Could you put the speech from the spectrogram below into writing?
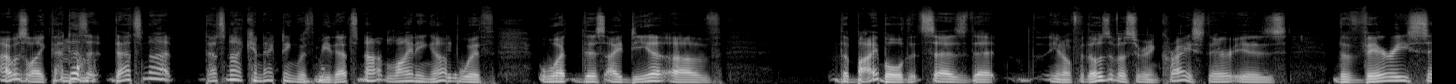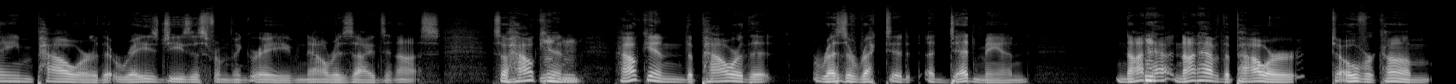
i was like that mm-hmm. doesn't that's not that's not connecting with me that's not lining up with what this idea of the bible that says that you know for those of us who are in christ there is the very same power that raised Jesus from the grave now resides in us. So how can mm-hmm. how can the power that resurrected a dead man not hmm. have not have the power to overcome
